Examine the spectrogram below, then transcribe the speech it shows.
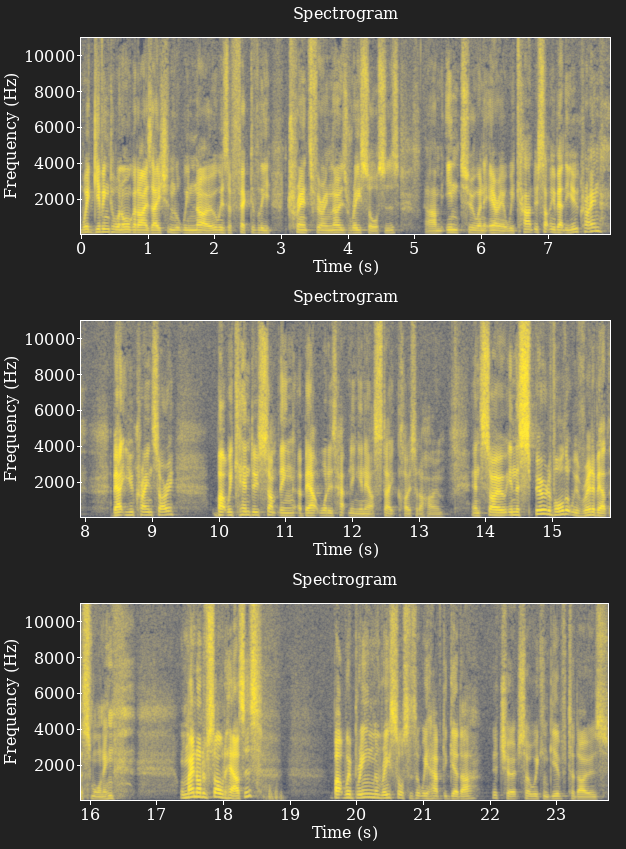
we're giving to an organisation that we know is effectively transferring those resources um, into an area. We can't do something about the Ukraine, about Ukraine, sorry, but we can do something about what is happening in our state closer to home. And so, in the spirit of all that we've read about this morning, We may not have sold houses, but we're bringing the resources that we have together the church so we can give to those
